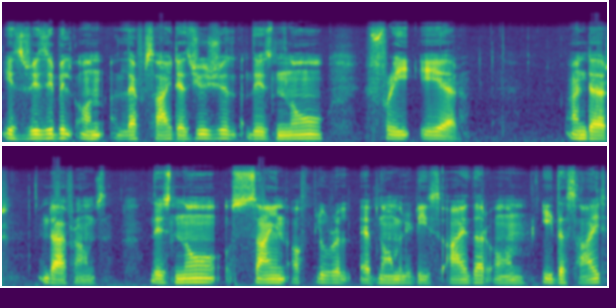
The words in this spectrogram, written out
is visible on left side as usual. There is no free air under diaphragms. There is no sign of pleural abnormalities either on either side.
